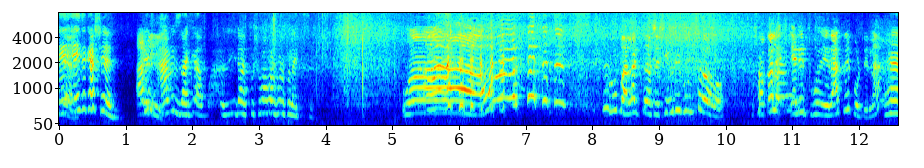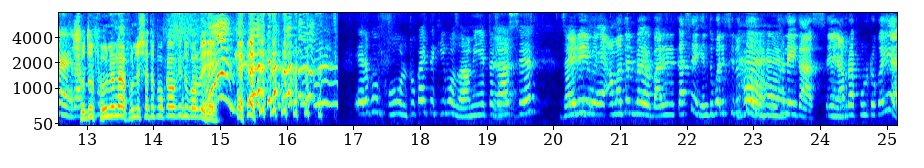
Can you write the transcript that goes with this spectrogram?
এই- এই যে আসেন। আমি? যাকে কুসুম করে ফেলাইছি Wow! খুব ভালো লাগতেছে শিউরি ফুল তো সকালে এটি ফু- রাত্রে ফোটে না? হ্যাঁ। শুধু ফুল না ফুলের সাথে পোকাও কিন্তু পড়বে হ্যাঁ এরকম ফুল টোকাইতে কি মজা। আমি একটা গাছের আমাদের বাড়ির কাছে হিন্দু বাড়ি ছিল তো হ্যাঁ, হ্যাঁ। ওখানে এই গাছ আমরা ফুল টোকাইয়া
